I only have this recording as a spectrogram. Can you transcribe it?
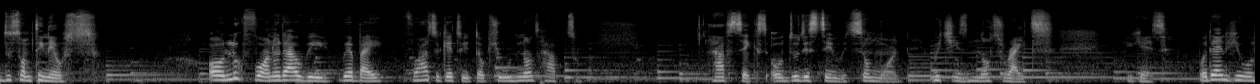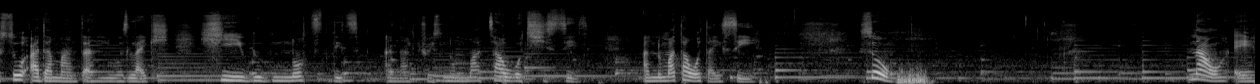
do something else. Or look for another way whereby for her to get to the top she would not have to have sex or do this thing with someone which is not right. You get? But then he was so adamant and was like he would not date an actress no matter what she says and no matter what i say. So now eh,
